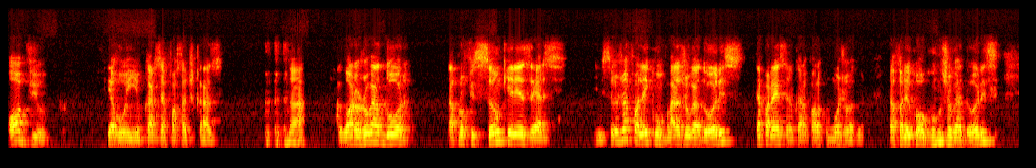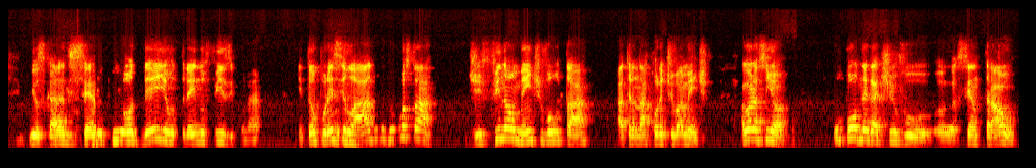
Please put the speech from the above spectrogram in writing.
óbvio que é ruim o cara se afastar de casa. Tá? Agora, o jogador na profissão que ele exerce. Isso eu já falei com vários jogadores, até parece, né? O cara fala com um de jogador. Já falei com alguns jogadores e os caras disseram que odeiam o treino físico, né? Então, por esse lado, eu vou gostar de finalmente voltar a treinar coletivamente. Agora, assim, ó, o ponto negativo uh, central,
